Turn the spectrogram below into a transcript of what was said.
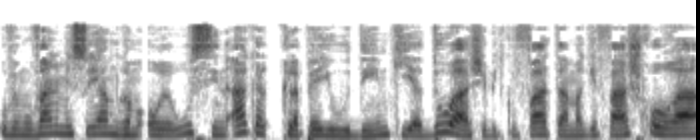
ובמובן מסוים גם עוררו שנאה כל- כלפי יהודים, כי ידוע שבתקופת המגפה השחורה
